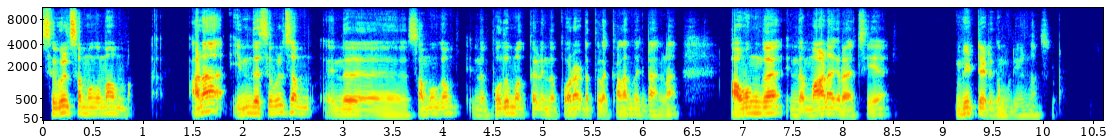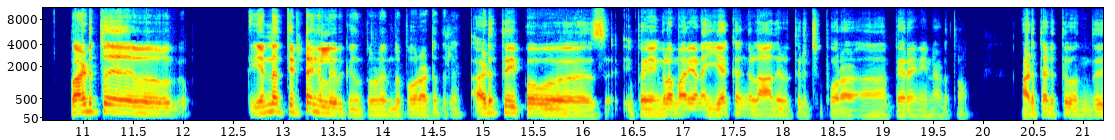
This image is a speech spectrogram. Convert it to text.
சிவில் சமூகமா ஆனா இந்த சிவில் சமூ இந்த சமூகம் இந்த பொதுமக்கள் இந்த போராட்டத்துல கலந்துக்கிட்டாங்கன்னா அவங்க இந்த மாநகராட்சியை மீட்டெடுக்க முடியும்னு நான் சொல்றேன். இப்போ அடுத்து என்ன திட்டங்கள் இருக்கு தொடர் இந்த போராட்டத்தில்? அடுத்து இப்போ இப்போ எங்களை மாதிரியான இயக்கங்கள் ஆதரவு தெரிவித்து போரா பேரணி நடத்துறோம். அடுத்தடுத்து வந்து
